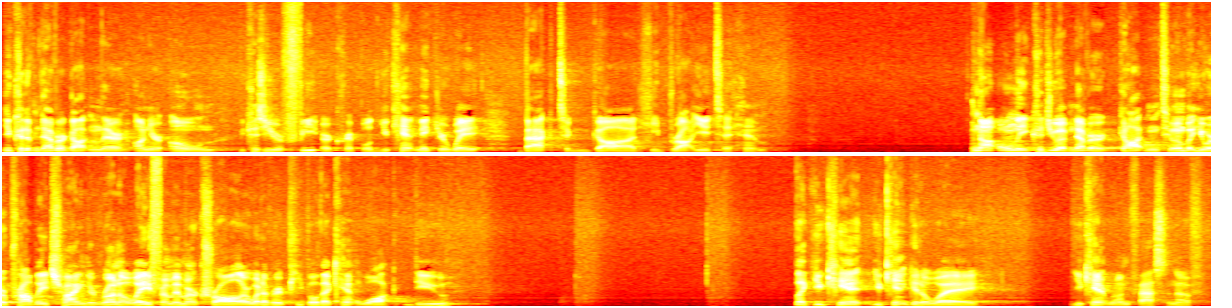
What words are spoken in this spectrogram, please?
You could have never gotten there on your own because your feet are crippled. You can't make your way back to God. He brought you to him not only could you have never gotten to him, but you were probably trying to run away from him or crawl or whatever people that can't walk do. Like you can't you can't get away. You can't run fast enough.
